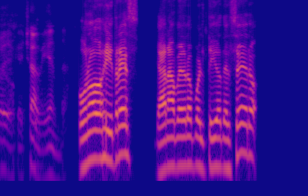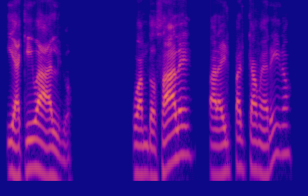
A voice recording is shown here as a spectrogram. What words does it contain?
oye, qué chavienda. Uno, dos y tres, gana Pedro Portillo tercero. Y aquí va algo. Cuando sale para ir para el camerino,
